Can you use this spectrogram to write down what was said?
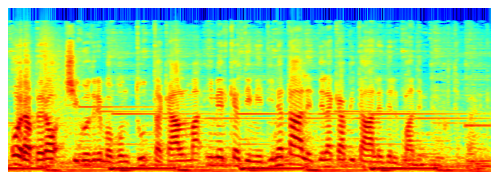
Ora però ci godremo con tutta calma i mercatini di Natale della capitale del Baden-Württemberg.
